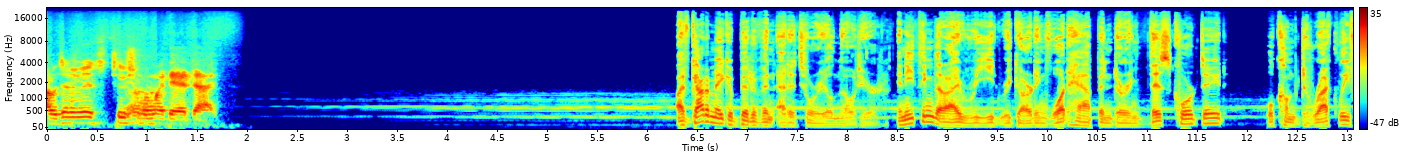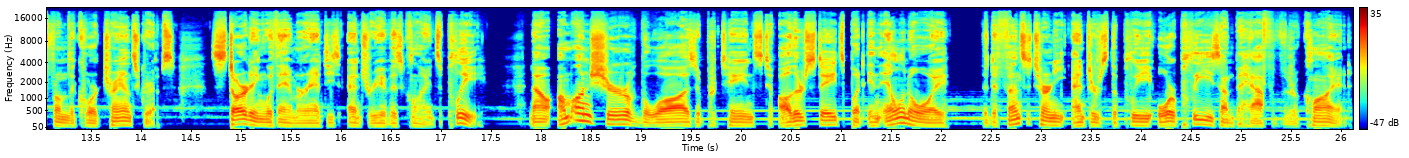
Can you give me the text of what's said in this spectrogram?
I was in an institution when uh-huh. my dad died. I've got to make a bit of an editorial note here. Anything that I read regarding what happened during this court date will come directly from the court transcripts, starting with Amirante's entry of his client's plea. Now, I'm unsure of the law as it pertains to other states, but in Illinois, the defense attorney enters the plea or pleas on behalf of their client,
